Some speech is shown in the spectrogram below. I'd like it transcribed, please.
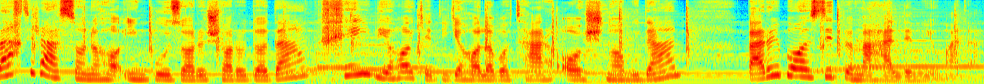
وقتی رسانه ها این گزارش ها رو دادن، خیلی ها که دیگه حالا با طرح آشنا بودن، برای بازدید به محله می اومدن.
